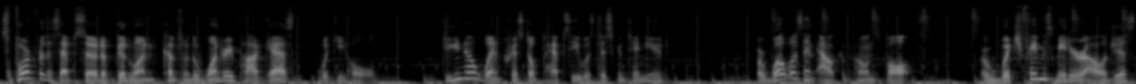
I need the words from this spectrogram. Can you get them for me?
Support for this episode of Good One comes from the Wondery podcast WikiHole. Do you know when Crystal Pepsi was discontinued? Or what was in Al Capone's vault? Or which famous meteorologist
